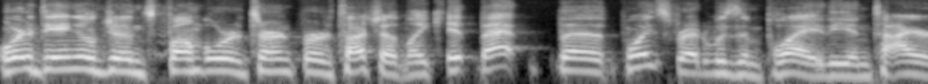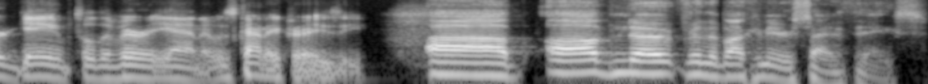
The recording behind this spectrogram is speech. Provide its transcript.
or Daniel Jones fumble return for a touchdown. Like it, that the point spread was in play the entire game till the very end. It was kind of crazy. Uh, of note from the Buccaneers side of things,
